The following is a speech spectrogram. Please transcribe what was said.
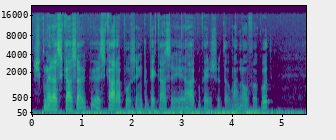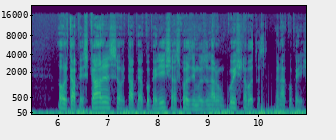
Și cum era casa, scara pusă încă pe casă, era acoperișul tocmai nou făcut, a urcat pe scară, s-a urcat pe acoperiș, a scos din buzunar un cuiș și l-a bătut în acoperiș.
